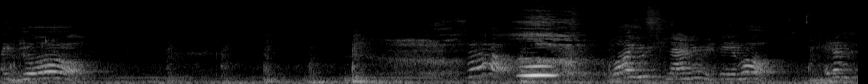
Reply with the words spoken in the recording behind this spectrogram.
Ayo! Stop! Why are you slamming the table? It is a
